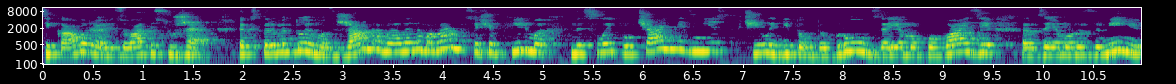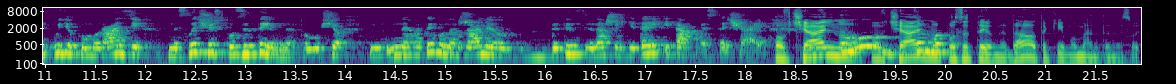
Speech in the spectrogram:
цікаво реалізувати сюжет експериментуємо з жанрами, але намагаємося, щоб фільми несли повчальний зміст, вчили діток добру, взаємоповазі, е, взаєморозумінню і в будь-якому разі несли щось позитивне, тому що негативу, на жаль, в дитинстві наших дітей і так вистачає. Повчально, Тому повчально, це позитивне, да, отакі моменти несуть.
